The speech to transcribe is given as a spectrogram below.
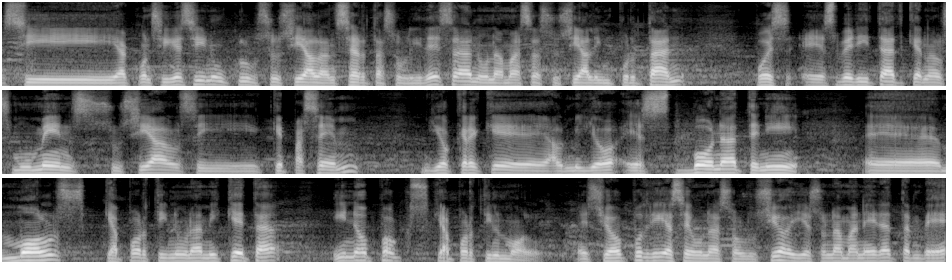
Si aconseguessin un club social en certa solidesa, en una massa social important, pues és veritat que en els moments socials i que passem, jo crec que al millor és bona tenir eh, molts que aportin una miqueta i no pocs que aportin molt. Això podria ser una solució i és una manera també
